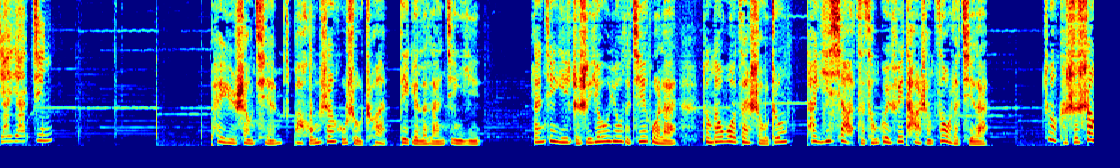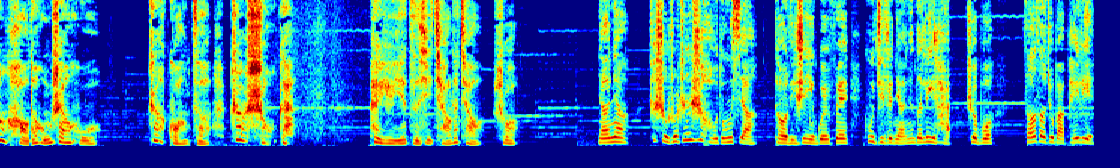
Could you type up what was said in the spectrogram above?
压压惊。”佩玉上前把红珊瑚手串递给了蓝静怡，蓝静怡只是悠悠的接过来，等到握在手中，她一下子从贵妃榻上坐了起来。这可是上好的红珊瑚，这光泽，这手感。佩玉也仔细瞧了瞧，说：“娘娘，这手镯真是好东西啊！到底是尹贵妃顾忌着娘娘的厉害，这不早早就把赔礼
